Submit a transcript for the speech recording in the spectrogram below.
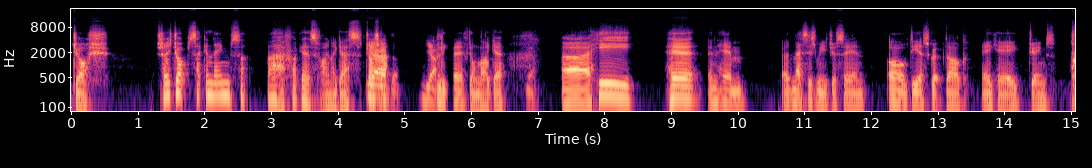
Josh. Should I drop second names? Ah, fuck it, it's fine, I guess. Josh, yeah. Yeah. bleep it if you don't like it. Yeah. Uh, he, her, and him had messaged me just saying, "Oh, dear script dog, aka James,"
